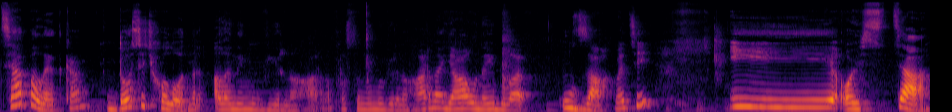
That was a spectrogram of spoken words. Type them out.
Ця палетка досить холодна, але неймовірно гарна. Просто неймовірно гарна. Я у неї була у захваті. І ось ця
